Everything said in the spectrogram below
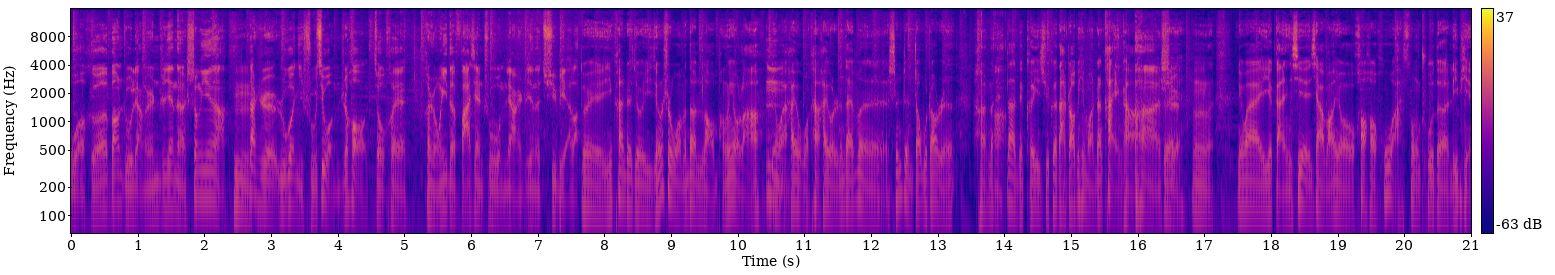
我和帮主两个人之间的声音啊，嗯，但是如果你熟悉我们之后，就会很容易的发现出我们两人之间的区别了。对，一看这就已经是我们的老朋友了啊。另外还有，我看还有人在问深圳招不招人，那那就可以去各大招聘网站看一看啊。是。嗯，另外也感谢一下网友浩浩乎啊送出的礼品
